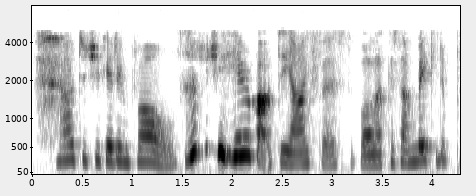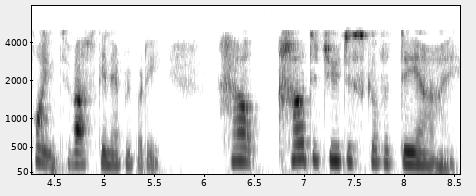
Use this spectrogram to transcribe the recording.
how did you get involved? How did you hear about DI first of all? Because I'm making a point of asking everybody how how did you discover DI?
